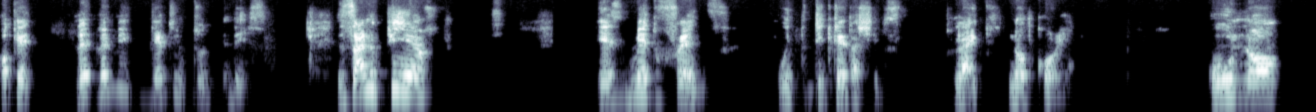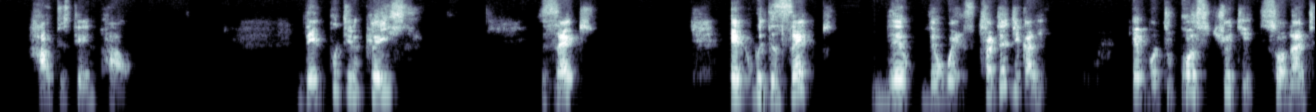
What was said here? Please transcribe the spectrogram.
Okay, let, let me get into this. ZANU-PF has made friends with dictatorships like North Korea, who know how to stay in power. They put in place ZEC, and with the ZEC, they, they were strategically able to constitute it so that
